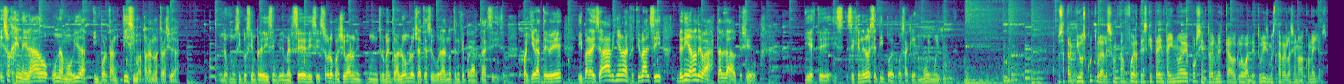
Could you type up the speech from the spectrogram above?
eso ha generado una movida importantísima para nuestra ciudad. Los músicos siempre dicen que de Mercedes dice, solo con llevar un, instrumento al hombro ya te aseguras, no tenés que pagar taxi, dice. Cualquiera te ve y para dice, ah, vinieron al festival, sí, venía, ¿a dónde vas? Está al lado, te llevo. Y, este, y se generó ese tipo de cosa que es muy, muy linda. Los atractivos culturales son tan fuertes que 39% del mercado global de turismo está relacionado con ellos.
